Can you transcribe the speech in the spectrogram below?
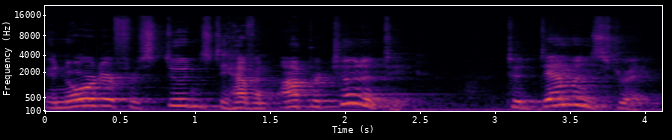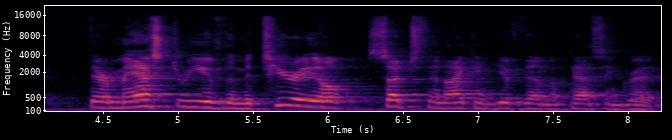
in order for students to have an opportunity to demonstrate their mastery of the material such that I can give them a passing grade.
